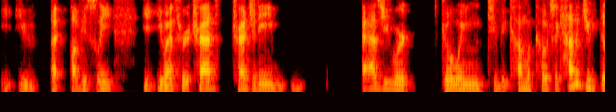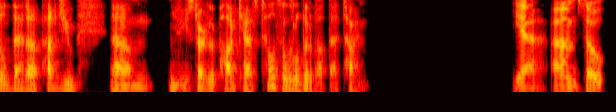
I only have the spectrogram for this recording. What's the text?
you obviously you, went through a tra- tragedy. As you were going to become a coach like how did you build that up? How did you um you know you started a podcast? Tell us a little bit about that time yeah um so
